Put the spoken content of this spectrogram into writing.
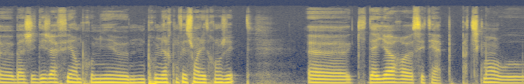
euh, bah, j'ai déjà fait un premier, euh, une première confession à l'étranger. Euh, qui d'ailleurs, c'était pratiquement au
